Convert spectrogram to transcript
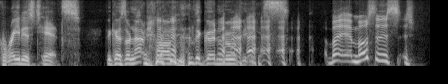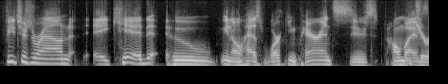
greatest hits because they're not from the good movies. but most of this is features around a kid who you know has working parents who's home by himself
